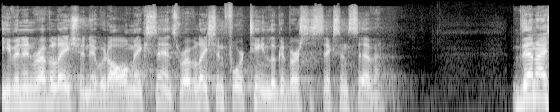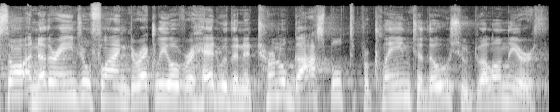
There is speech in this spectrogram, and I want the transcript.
even in Revelation, it would all make sense. Revelation 14, look at verses 6 and 7. Then I saw another angel flying directly overhead with an eternal gospel to proclaim to those who dwell on the earth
